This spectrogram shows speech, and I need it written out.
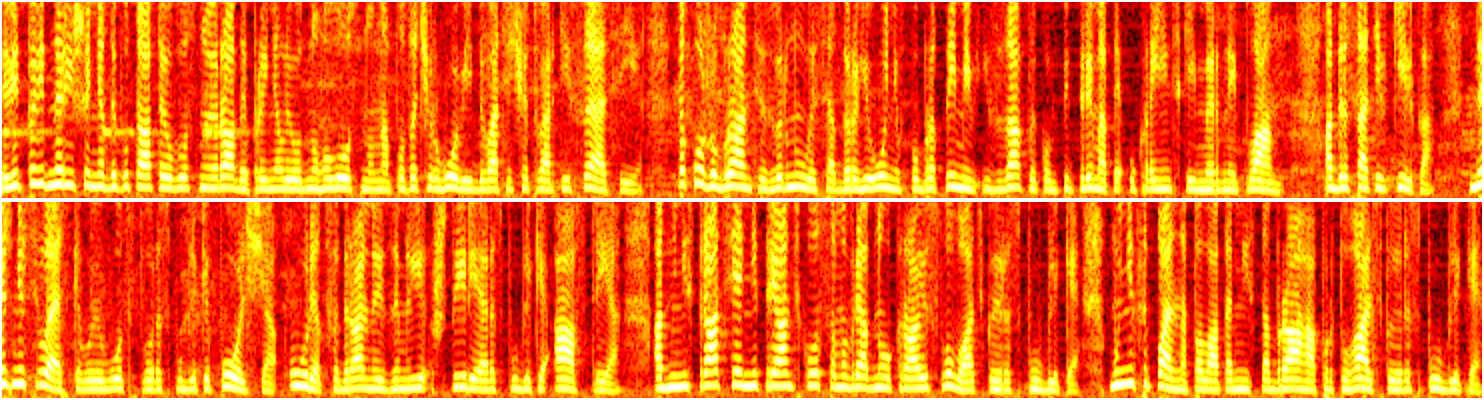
Відповідне рішення депутати обласної ради прийняли одноголосно на позачерговій 24-й сесії. Також обранці звернулися до регіонів побратимів із закликом підтримати український мирний план. Адресатів кілька: Нижньосілеське воєводство Республіки Польща, уряд федеральної землі Штирія Республіки Австрія, адміністрація Нітрянського самоврядного краю Словацької Республіки, муніципальна палата міста Брага Португальської Республіки,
